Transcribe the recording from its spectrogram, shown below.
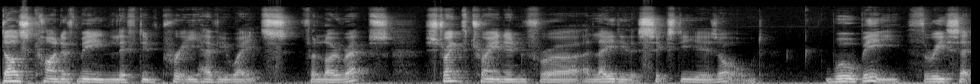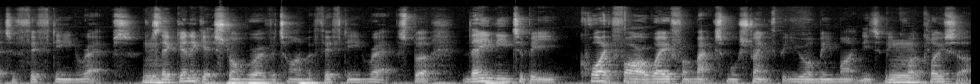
does kind of mean lifting pretty heavy weights for low reps. Strength training for a, a lady that's 60 years old will be three sets of 15 reps because Mm. they're going to get stronger over time at 15 reps, but they need to be quite far away from maximal strength, but you or me might need to be Mm. quite closer.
